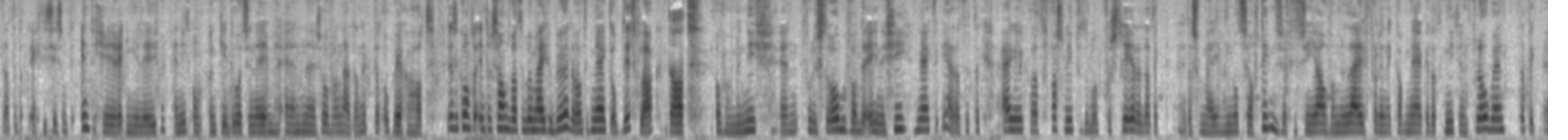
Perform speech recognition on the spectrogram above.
dat het ook echt iets is om te integreren in je leven. En niet om een keer door te nemen en uh, zo van, nou dan heb ik dat ook weer gehad. Dus ik vond het wel interessant wat er bij mij gebeurde. Want ik merkte op dit vlak dat over mijn niche en voelen stromen van de energie, merkte ik ja, dat het eigenlijk wat vastliep. Dat het me ook frustreerde dat ik, eh, dat is voor mij een not self team, dus echt het signaal van mijn lijf waarin ik kan merken dat ik niet in flow ben. Dat ik eh,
